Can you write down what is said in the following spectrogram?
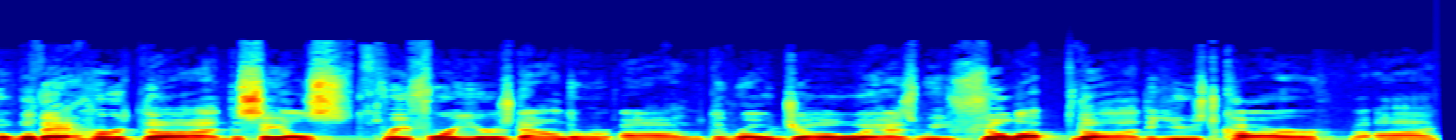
But will that hurt the the sales three four years down the uh, the road, Joe, as we fill up the the used car? Uh,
